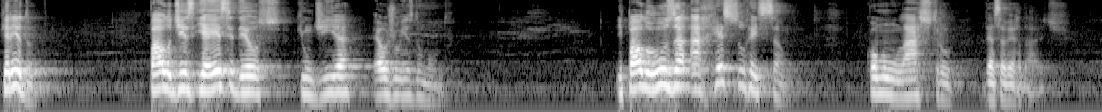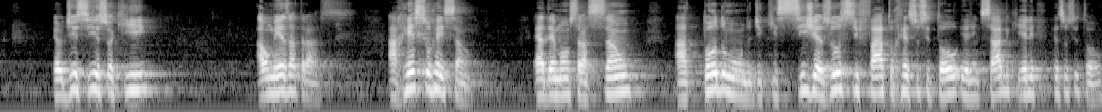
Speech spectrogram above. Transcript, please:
Querido, Paulo diz, e é esse Deus que um dia é o juiz do mundo. E Paulo usa a ressurreição como um lastro dessa verdade. Eu disse isso aqui há um mês atrás. A ressurreição é a demonstração a todo mundo de que se Jesus de fato ressuscitou, e a gente sabe que ele ressuscitou,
